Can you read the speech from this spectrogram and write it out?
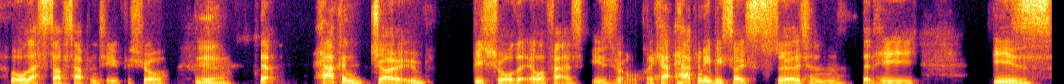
all that stuff's happened to you for sure. Yeah. Now, how can Job be sure that Eliphaz is wrong? Like, how, how can he be so certain that he is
